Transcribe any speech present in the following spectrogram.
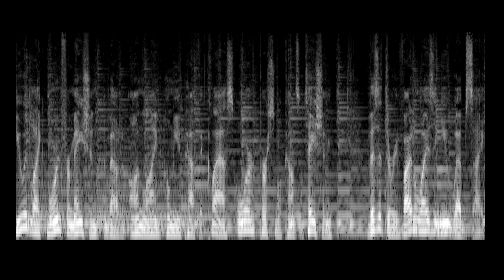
If you would like more information about an online homeopathic class or personal consultation, visit the Revitalizing You website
